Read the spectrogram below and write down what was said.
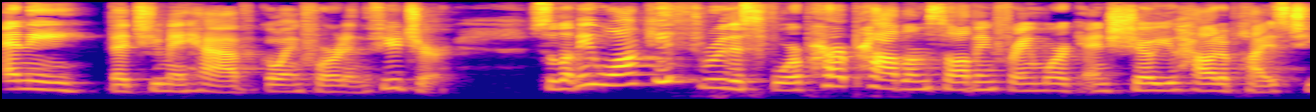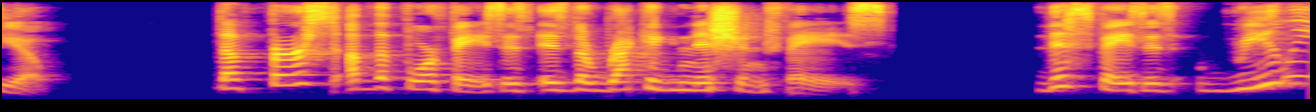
any that you may have going forward in the future. So let me walk you through this four part problem solving framework and show you how it applies to you. The first of the four phases is the recognition phase. This phase is really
